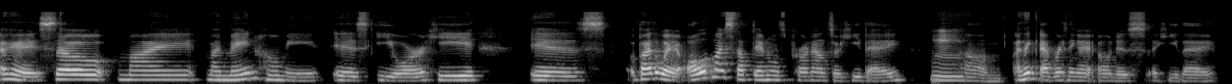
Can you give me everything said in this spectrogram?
Okay, so my my main homie is Eeyore. He is, by the way, all of my stuffed animals pronouns are he, they. Mm. Um, I think everything I own is a he, they.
